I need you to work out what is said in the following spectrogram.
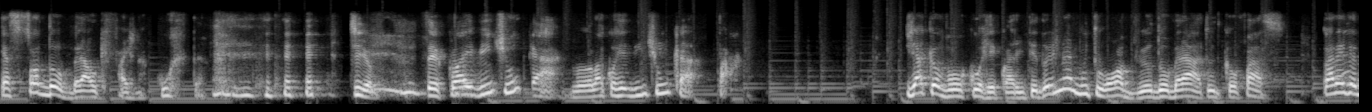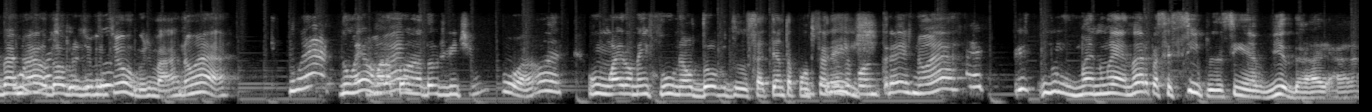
é só dobrar o que faz na curta? tipo, você corre 21K, vou lá correr 21K, pá já que eu vou correr 42, não é muito óbvio eu dobrar tudo que eu faço? 42 pô, não é o dobro de 21, Gusmar? Não é? Não é, não é uma maratona é? dobro de 21, pô, não é. Um Ironman full não é o dobro do 70.3? 70.3, não é? é não, mas não é, não era para ser simples assim a vida, a, a,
